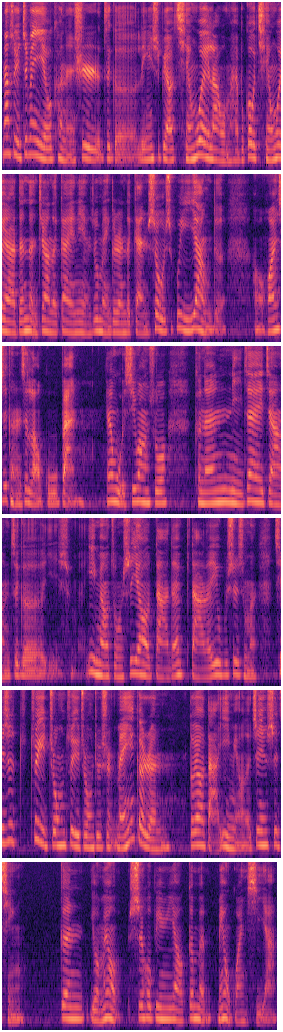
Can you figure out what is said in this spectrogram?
那所以这边也有可能是这个林医师比较前卫啦，我们还不够前卫啊，等等这样的概念，就每个人的感受是不一样的。好，黄医师可能是老古板。但我希望说，可能你在讲这个什么疫苗总是要打的，打了又不是什么。其实最终最终就是每一个人都要打疫苗的这件事情，跟有没有事后避孕药根本没有关系呀，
